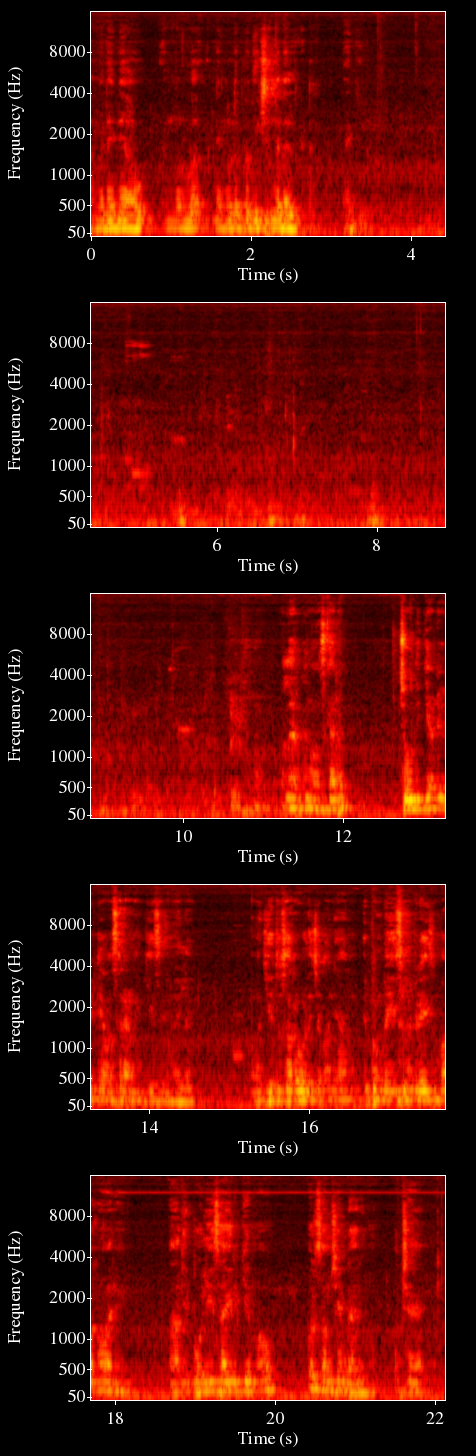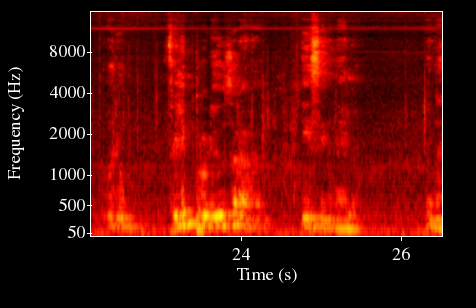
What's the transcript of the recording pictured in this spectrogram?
അങ്ങനെ തന്നെ ആവും എന്നുള്ള ഞങ്ങളുടെ പ്രതീക്ഷ നിലനിൽക്കട്ടെ. താങ്ക് യു എല്ലാവർക്കും നമസ്കാരം. ചോദിക്കാണ്ട് കിട്ടിയ അവസരമാണ് എനിക്ക് ഈ സിനിമയിൽ അപ്പോൾ ജീതു സാറ് വിളിച്ചപ്പോൾ ഞാൻ ഇപ്പം ബേസിലും ഗ്രേസും പറഞ്ഞ പോലെ ആദ്യം പോലീസ് ആയിരിക്കുന്നു ഒരു സംശയം ഉണ്ടായിരുന്നു. പക്ഷെ ഒരു ഫിലിം പ്രൊഡ്യൂസറാണ് ഈ സിനിമയിൽ പിന്നെ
